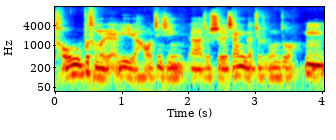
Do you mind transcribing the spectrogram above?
投入不同的人力，然后进行呃就是相应的就是工作。嗯。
